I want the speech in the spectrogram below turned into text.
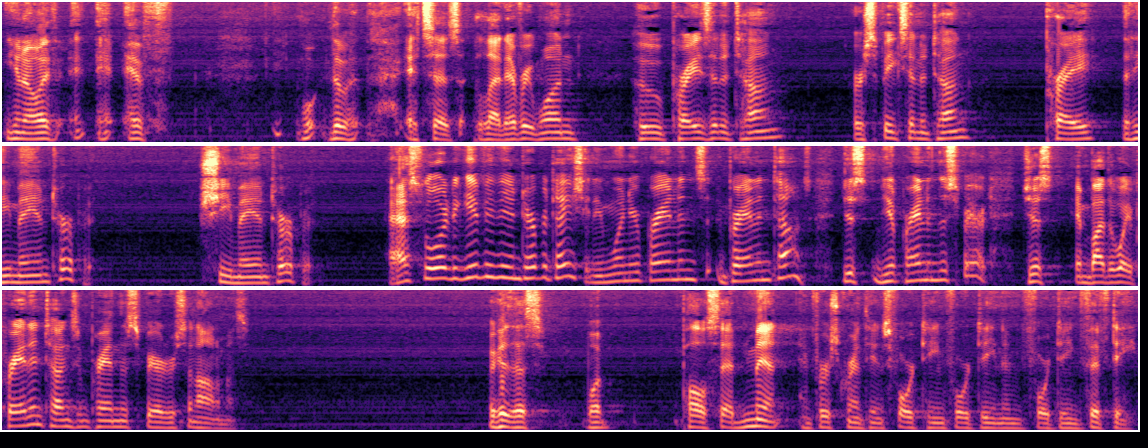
you know, if, if the, it says, let everyone who prays in a tongue or speaks in a tongue pray that he may interpret. She may interpret. Ask the Lord to give you the interpretation, even when you're praying in, praying in tongues. Just you're praying in the Spirit. Just and by the way, praying in tongues and praying in the Spirit are synonymous. Because that's what Paul said meant in 1 Corinthians 14, 14 and 14, 15.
